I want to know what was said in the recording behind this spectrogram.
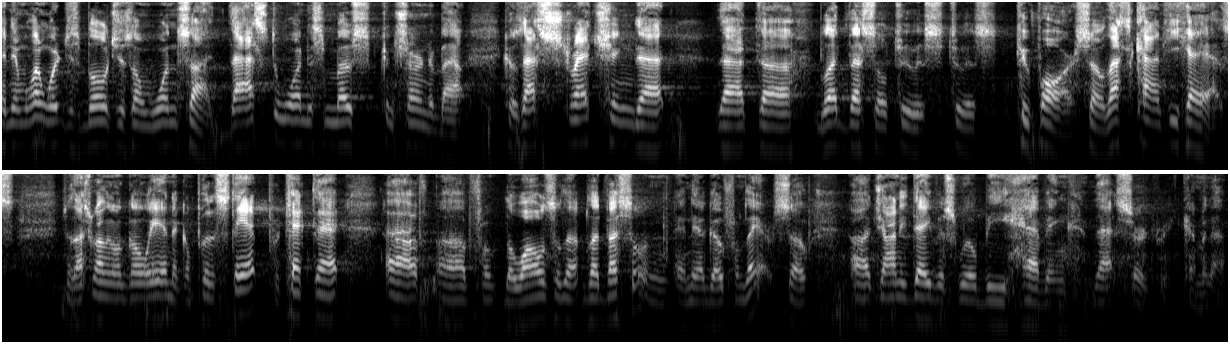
and then one where it just bulges on one side. That's the one that's most concerned about because that's stretching that, that uh, blood vessel to his, to his too far. So that's the kind he has. So that's why they're going to go in. They're going to put a stent, protect that uh, uh, from the walls of the blood vessel, and, and they'll go from there. So uh, Johnny Davis will be having that surgery coming up.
